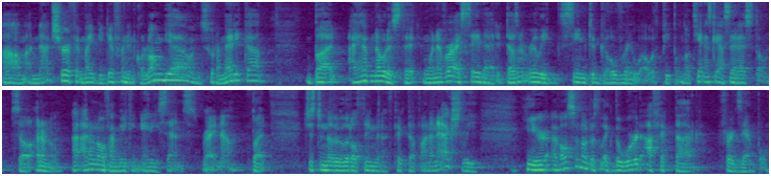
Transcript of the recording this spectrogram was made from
Um, I'm not sure if it might be different in Colombia or in Sudamerica. But I have noticed that whenever I say that, it doesn't really seem to go very well with people. No tienes que hacer esto. So I don't know. I, don't know if I'm making any sense right now. But just another little thing that I've picked up on. And actually, here I've also noticed like the word afectar, for example.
